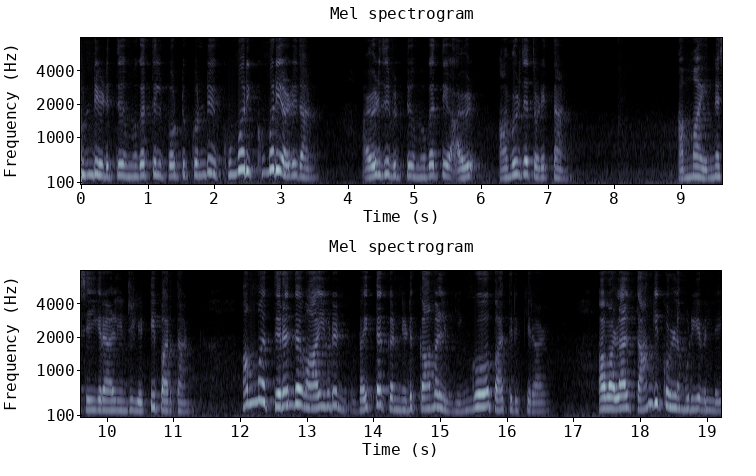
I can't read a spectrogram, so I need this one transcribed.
துண்டு எடுத்து முகத்தில் போட்டுக்கொண்டு குமரி குமரி அழுதான். அழுதுவிட்டு முகத்தை அழு அமிழ்த துடைத்தான். அம்மா என்ன செய்கிறாள் என்று எட்டி பார்த்தான். அம்மா திறந்த வாயுடன் வைத்த கண் எடுக்காமல் எங்கோ பார்த்திருக்கிறாள். அவளால் தாங்கிக் கொள்ள முடியவில்லை.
